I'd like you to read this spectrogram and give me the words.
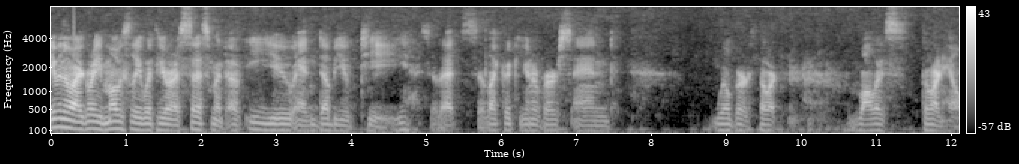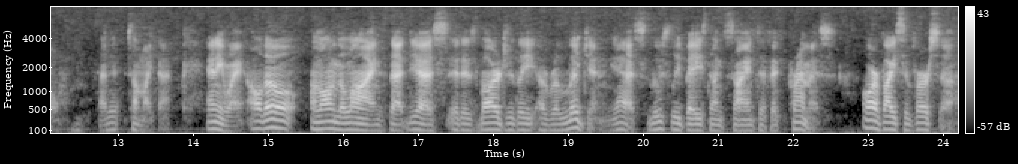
even though I agree mostly with your assessment of EU and WT, so that's Electric Universe and Wilbur Thornton, Wallace Thornhill, that it? Something like that. Anyway, although along the lines that yes, it is largely a religion, yes, loosely based on scientific premise, or vice versa.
